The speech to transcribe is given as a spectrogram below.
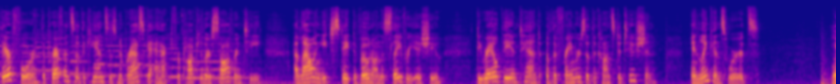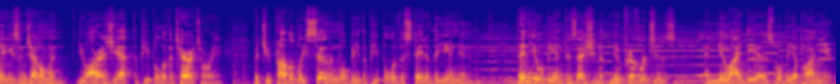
Therefore, the preference of the Kansas Nebraska Act for popular sovereignty, allowing each state to vote on the slavery issue, derailed the intent of the framers of the Constitution. In Lincoln's words, Ladies and gentlemen, you are as yet the people of a territory, but you probably soon will be the people of a state of the Union. Then you will be in possession of new privileges, and new ideas will be upon you.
